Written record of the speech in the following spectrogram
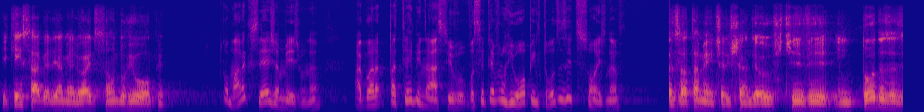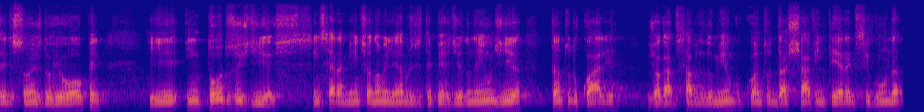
e quem sabe ali a melhor edição do Rio Open. Tomara que seja mesmo, né? Agora, para terminar, Silvio, você teve no Rio Open todas as edições, né? Exatamente, Alexandre. Eu estive em todas as edições do Rio Open e em todos os dias. Sinceramente, eu não me lembro de ter perdido nenhum dia, tanto do quali jogado sábado e domingo, quanto da chave inteira de segunda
